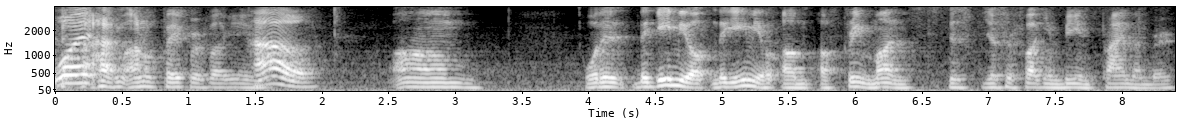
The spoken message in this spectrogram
What? I, I don't pay for fucking. How? Um. Well, they, they gave me a they gave me a, um, a free month just just for fucking being Prime member,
